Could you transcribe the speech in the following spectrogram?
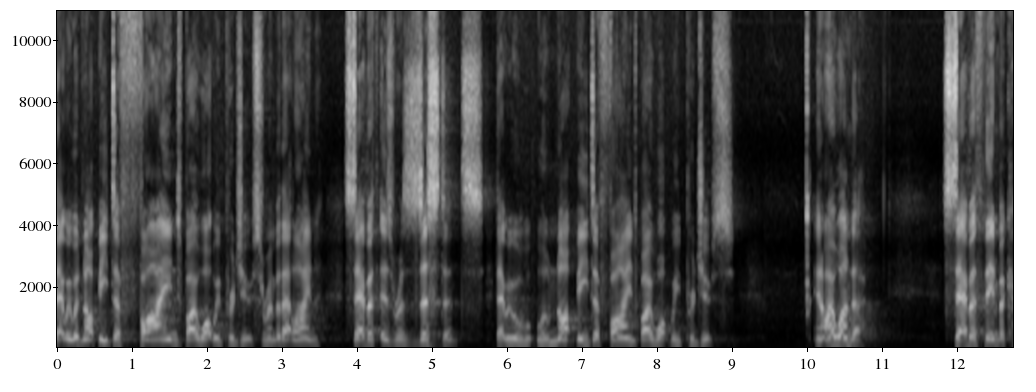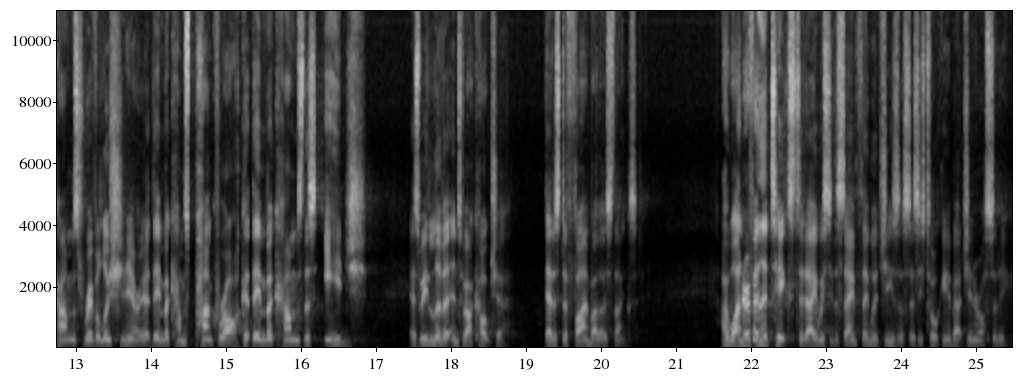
that we would not be defined by what we produce. Remember that line? Sabbath is resistance, that we will, not be defined by what we produce. And I wonder, Sabbath then becomes revolutionary, it then becomes punk rock, it then becomes this edge as we live it into our culture that is defined by those things. I wonder if in the text today we see the same thing with Jesus as he's talking about generosity.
